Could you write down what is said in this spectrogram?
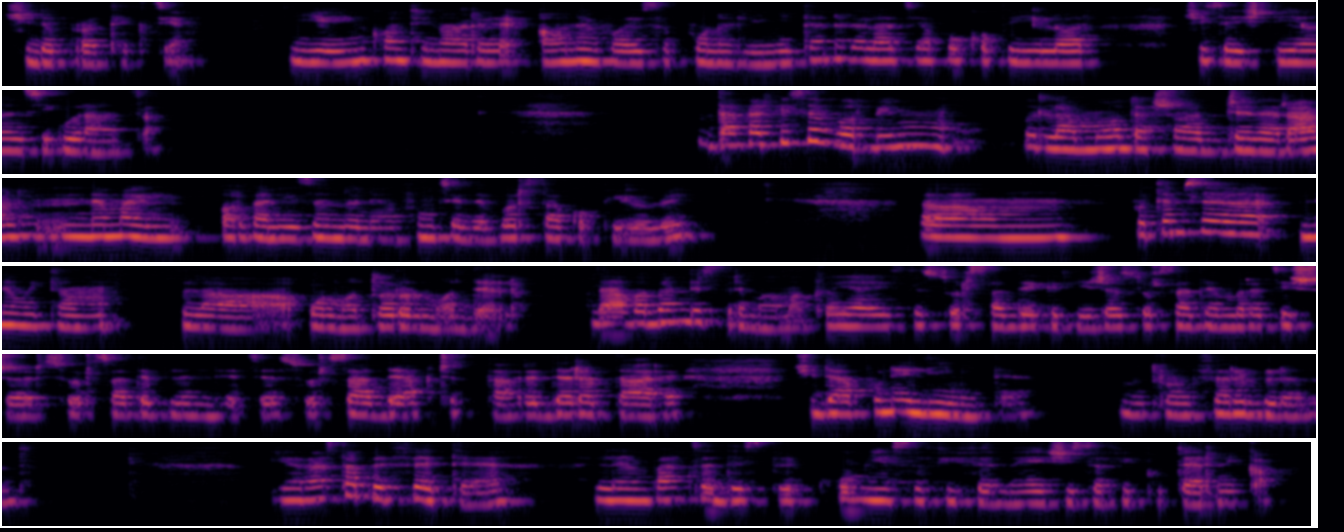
și de protecție. Ei în continuare au nevoie să pună limite în relația cu copiilor și să-i știe în siguranță. Dacă ar fi să vorbim la mod așa general, ne mai organizându-ne în funcție de vârsta copilului, um, putem să ne uităm la următorul model. Da, vorbeam despre mama, că ea este sursa de grijă, sursa de îmbrățișări, sursa de blândețe, sursa de acceptare, de răbdare, și de a pune limite într-un fel blând. Iar asta pe fete le învață despre cum e să fii femeie și să fii puternică.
